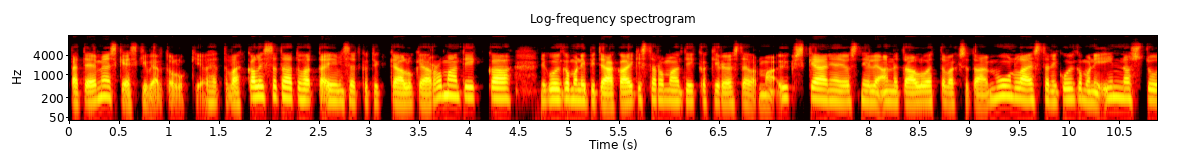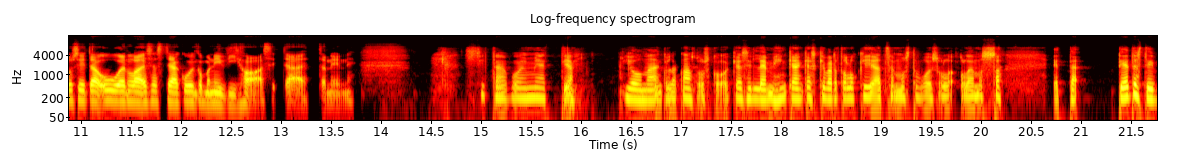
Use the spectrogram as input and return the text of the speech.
pätee myös keskivertolukijoihin, että vaikka olisi 100 000 ihmisiä, jotka tykkää lukea romantiikkaa, niin kuinka moni pitää kaikista romantiikkakirjoista, ei varmaan yksikään, ja jos niille annetaan luettavaksi jotain muunlaista, niin kuinka moni innostuu siitä uudenlaisesta ja kuinka moni vihaa sitä, että niin, niin. Sitä voi miettiä. Joo, mä en kyllä kans usko oikein silleen mihinkään keskivertolukijaan, että semmoista voisi olla olemassa. Että tietysti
